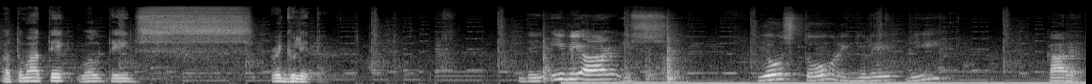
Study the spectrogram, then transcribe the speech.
Automatic voltage regulator. The EBR is used to regulate the current.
